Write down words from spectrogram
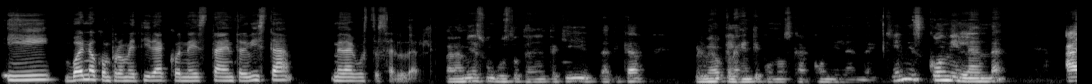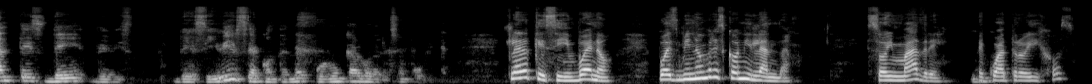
y, bueno, comprometida con esta entrevista, me da gusto saludarle. Para mí es un gusto tenerte aquí y platicar. Primero que la gente conozca a Connie Landa. ¿Quién es Connie Landa antes de, de decidirse a contender por un cargo de elección pública? Claro que sí. Bueno, pues mi nombre es Connie Landa. Soy madre, de cuatro hijos,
